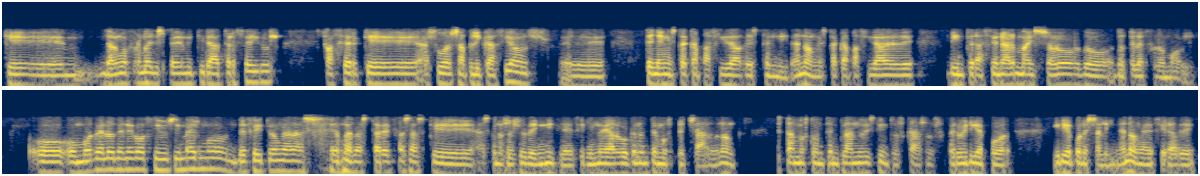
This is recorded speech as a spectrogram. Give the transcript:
que de alguma forma lles permitirá a terceiros facer que as súas aplicacións eh, teñan esta capacidade extendida, non esta capacidade de, de interaccionar máis solo do, do teléfono móvil. O, o modelo de negocio en sí mesmo, de feito, é unha das, é unha das tarefas as que, as que nos axuda a inicia, é dicir, non é algo que non temos pechado, non? estamos contemplando distintos casos, pero iría por iría por esa liña, non? É dicir, a de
